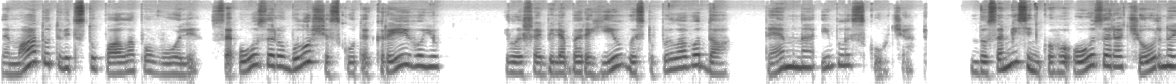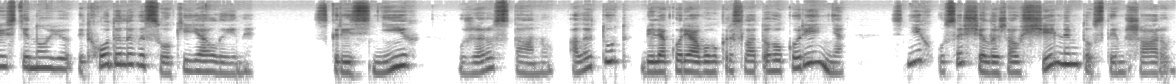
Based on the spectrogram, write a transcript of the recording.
Зима тут відступала поволі. Все озеро було ще скуте кригою, і лише біля берегів виступила вода, темна і блискуча. До самісінького озера чорною стіною відходили високі ялини. Скрізь сніг уже розтанув, але тут, біля корявого крислатого коріння, сніг усе ще лежав щільним товстим шаром,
